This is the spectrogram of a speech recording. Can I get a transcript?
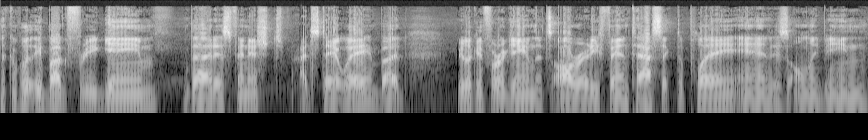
a completely bug-free game that is finished, I'd stay away, but if you're looking for a game that's already fantastic to play and is only being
